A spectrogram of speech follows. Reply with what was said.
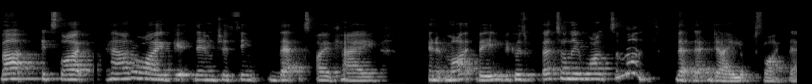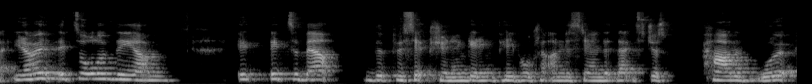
but it's like, how do I get them to think that's okay? And it might be because that's only once a month that that day looks like that. You know, it's all of the um it, it's about the perception and getting people to understand that that's just part of work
